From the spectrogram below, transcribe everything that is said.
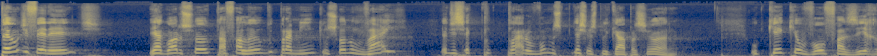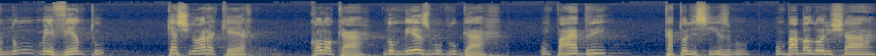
tão diferente. E agora o senhor está falando para mim que o senhor não vai? Eu disse, claro, vamos, deixa eu explicar para a senhora. O que que eu vou fazer num evento que a senhora quer colocar no mesmo lugar um padre catolicismo, um babalorixá,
